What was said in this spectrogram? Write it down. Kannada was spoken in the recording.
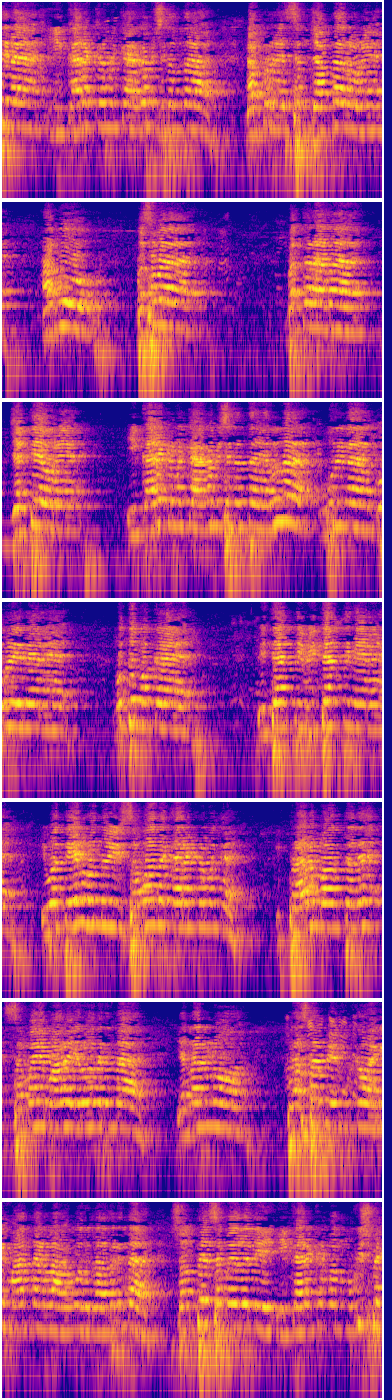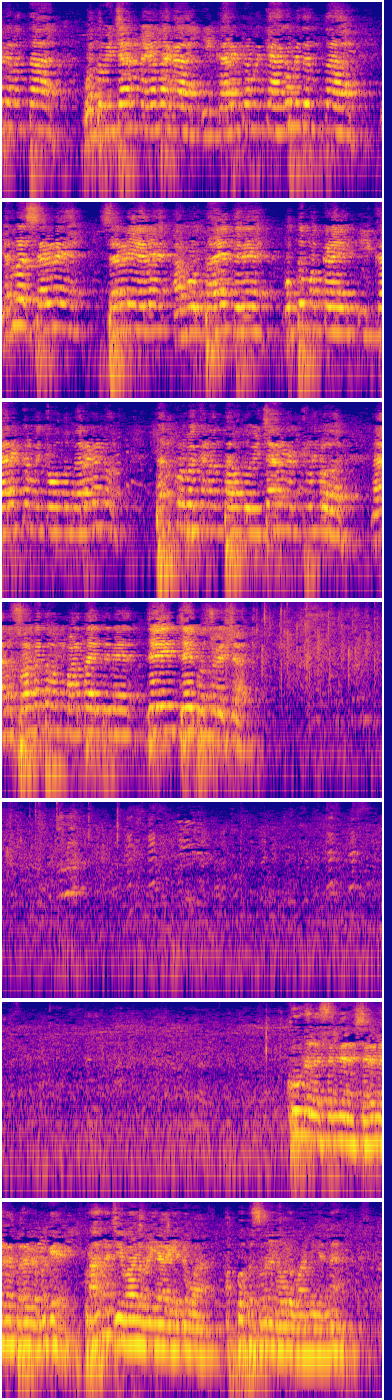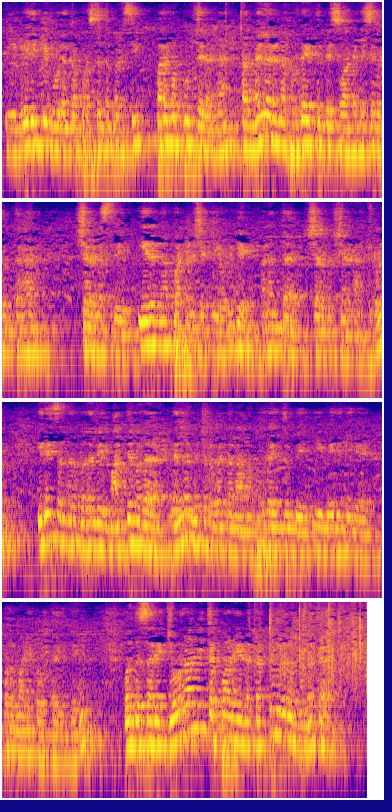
ಇವತ್ತಿನ ಈ ಕಾರ್ಯಕ್ರಮಕ್ಕೆ ಆಗಮಿಸಿದಂತ ಡಾಕ್ಟರ್ ಎಸ್ ಎನ್ ಜಾಮದಾರ್ ಅವರೇ ಹಾಗೂ ಬಸವ ಭಕ್ತರಾದ ಜತ್ತಿ ಅವರೇ, ಈ ಕಾರ್ಯಕ್ರಮಕ್ಕೆ ಆಗಮಿಸಿದಂತ ಎಲ್ಲ ಊರಿನ ಗುರು ಹಿರಿಯರೇ, ಮುದ್ದು ಮಕ್ಕಳೇ, ವಿದ್ಯಾರ್ಥಿ, ವಿದ್ಯಾರ್ಥಿನಿಯರೇ, ಇವತ್ತೇನು ಒಂದು ಈ ಸಂವಾದ ಕಾರ್ಯಕ್ರಮಕ್ಕೆ ಪ್ರಾರಂಭ ಆಗ್ತದೆ ಸಮಯ ಬಹಳ ಇರುವುದರಿಂದ ಎಲ್ಲರನ್ನು ಪ್ರಾಸ್ತಾವಿಕವಾಗಿ ಮಾತನಾಡಲಾಗುವುದಿಲ್ಲ ಅದರಿಂದ ಸ್ವಲ್ಪ ಸಮಯದಲ್ಲಿ ಈ ಕಾರ್ಯಕ್ರಮವನ್ನು ಮುಗಿಸ್ಬೇಕಂತ ಒಂದು ವಿಚಾರಣೆ ಹೇಳಿದಾಗ ಈ ಕಾರ್ಯಕ್ರಮಕ್ಕೆ ಆಗಮಿಸಿದಂತ ಎಲ್ಲ ಶರಣೆ ಶರಣೆಯರೇ ಹಾಗೂ ತಾಯಂದಿರೇ, ಮುದ್ದು ಮಕ್ಕಳೇ, ಈ ಕಾರ್ಯಕ್ರಮಕ್ಕೆ ಒಂದು ಮೆರಗನ್ನು ತಂದ್ಕೊಡ್ಬೇಕನ್ನಂತ ಒಂದು ವಿಚಾರ ಇಟ್ಕೊಂಡು ನಾನು ಸ್ವಾಗತವನ್ನು ಮಾಡ್ತಾ ಇದ್ದೇನೆ. ಜೈ ಜೈ ಬಸವೇಶ ಸಂಗನ ಶರಣರ ಬರವೆಮಗೆ ಪ್ರಾಣ ಜೀವಾಳವಯ್ಯ ಎನ್ನುವ ಅಪ್ಪ ಬಸವಣ್ಣನವರ ವಾಣಿಯನ್ನ ಈ ವೇದಿಕೆ ಮೂಲಕ ಪ್ರಸ್ತುತಪಡಿಸಿ ಪರಮ ಪೂಜ್ಯರನ್ನ ತಮ್ಮೆಲ್ಲರನ್ನ ಹೃದಯ ತುಂಬಿ ಸ್ವಾಗತಿಸಿರುವಂತಹ ಶರಣಶ್ರೀ ಈರಣ್ಣ ಪಟ್ಟಣ ಶೆಟ್ಟಿಯವರಿಗೆ ಅನಂತ ಶರಣ ಶರಣಾರ್ಥಿಗಳು. ಇದೇ ಸಂದರ್ಭದಲ್ಲಿ ಮಾಧ್ಯಮದ ಎಲ್ಲ ಮಿತ್ರರನ್ನ ನಾನು ಹೃದಯ ತುಂಬಿ ಈ ವೇದಿಕೆಗೆ ಬರಮಾಡಿಕೊಳ್ತಾ ಇದ್ದೇನೆ. ಒಂದು ಸಾರಿ ಜೋರಾಗಿ ಚಪ್ಪಾಳೆಯನ್ನು ಕಟ್ಟುವುದರ ಮೂಲಕ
